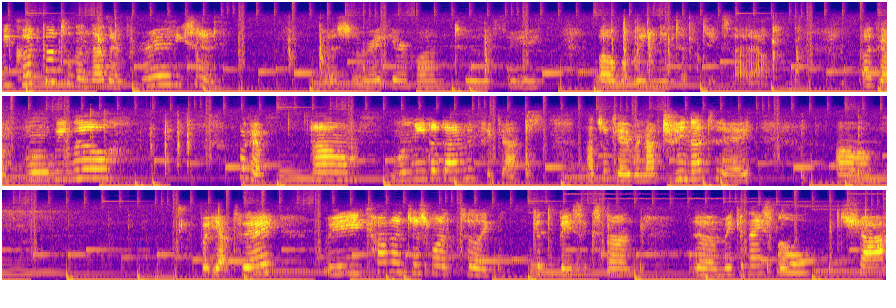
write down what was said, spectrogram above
we could go to the nether pretty soon. Okay, so right here, one, two, three. Oh, but we need to take that out. Okay, well we will, okay, um, we'll need a diamond pickaxe. That's okay, we're not doing that today. Um, but yeah, today we kind of just want to like get the basics done, uh, make a nice little shack,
